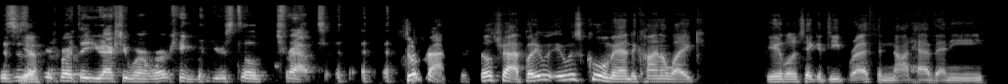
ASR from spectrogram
This is Yeah. the first birthday you actually weren't working, but you're still trapped. still trapped still trapped but it, it was cool man to kind of like be able to take a deep breath and not have any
